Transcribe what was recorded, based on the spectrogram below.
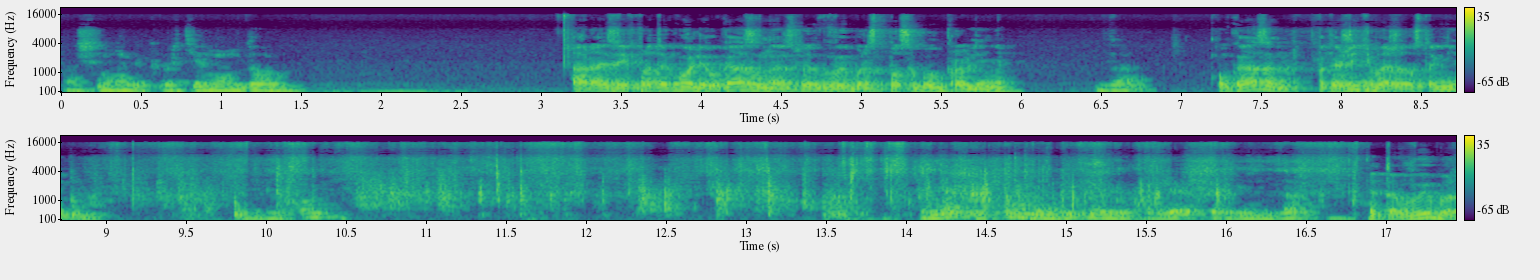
вашим многоквартирным домом. А разве в протоколе указан выбор способа управления? Да, Указан? Покажите, пожалуйста, где. Это выбор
